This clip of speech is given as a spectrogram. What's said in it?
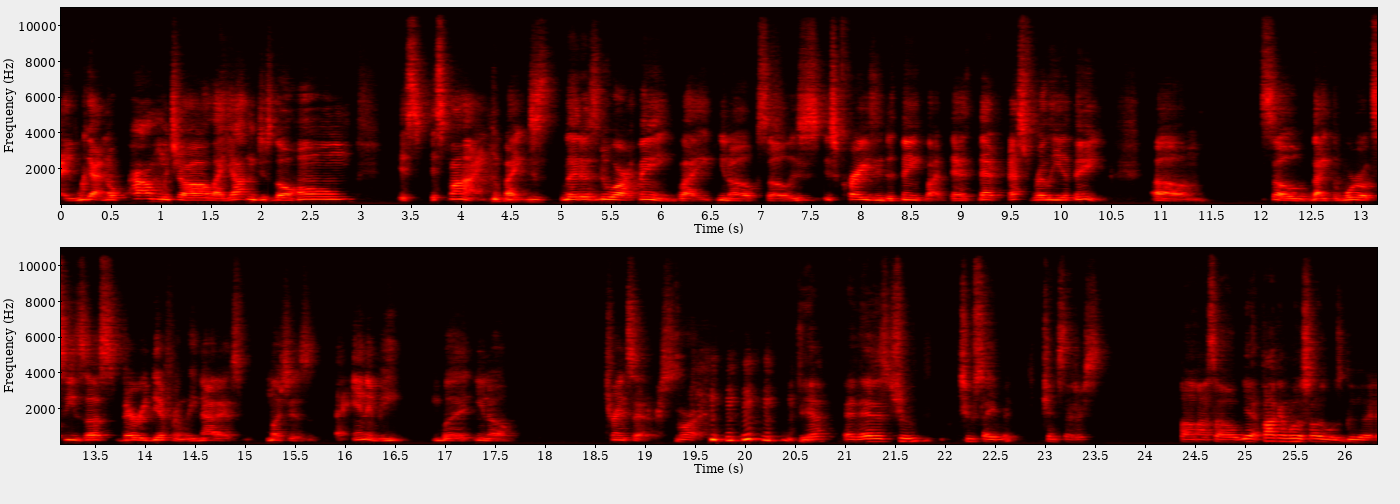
hey, we got no problem with y'all. Like y'all can just go home. It's it's fine. Like just let us do our thing. Like, you know, so it's it's crazy to think like that that that's really a thing. Um so like the world sees us very differently, not as much as an enemy, but you know, trendsetters. Right. Yeah, that, that is true. True statement. Trendsetters. Uh, so yeah, Falcon and Winter Soldier was good.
